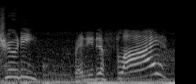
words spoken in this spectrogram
Trudy, ready to fly?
